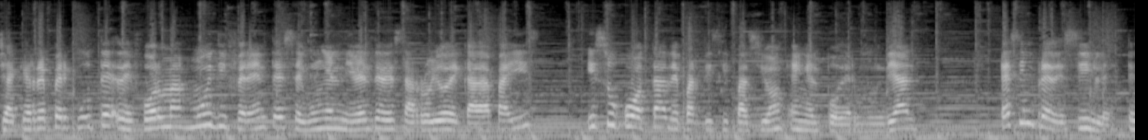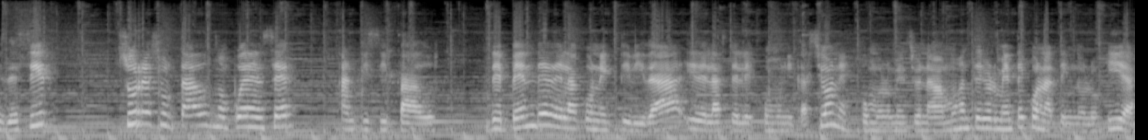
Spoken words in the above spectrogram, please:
ya que repercute de formas muy diferentes según el nivel de desarrollo de cada país y su cuota de participación en el poder mundial. Es impredecible, es decir, sus resultados no pueden ser anticipados. Depende de la conectividad y de las telecomunicaciones, como lo mencionábamos anteriormente con la tecnología.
